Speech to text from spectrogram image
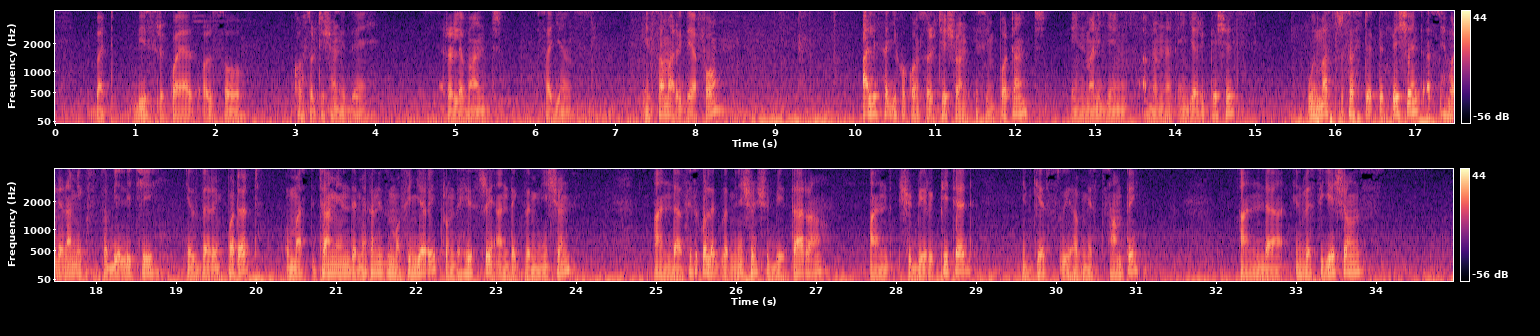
but this requires also consultation with the relevant surgeons in summary, therefore, early surgical consultation is important in managing abdominal injury patients. We must resuscitate the patient as hemodynamic stability is very important. We must determine the mechanism of injury from the history and the examination. And uh, physical examination should be thorough and should be repeated in case we have missed something. And uh, investigations,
